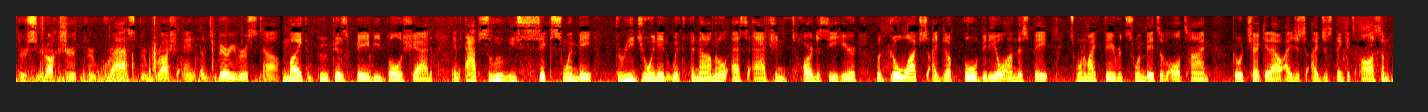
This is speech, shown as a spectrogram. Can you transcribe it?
through structure, through grass, through brush, and it's very versatile. Mike Bucca's Baby Bull Shad, an absolutely sick swim bait, three jointed with phenomenal S action. It's hard to see here, but go watch. I did a full video on this bait. It's one of my favorite swim baits of all time. Go check it out. I just I just think it's awesome.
